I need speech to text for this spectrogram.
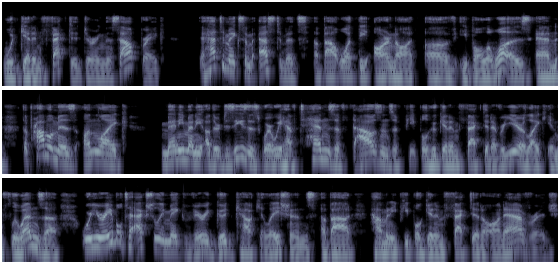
would get infected during this outbreak, they had to make some estimates about what the R naught of Ebola was. And the problem is, unlike many, many other diseases where we have tens of thousands of people who get infected every year, like influenza, where you're able to actually make very good calculations about how many people get infected on average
